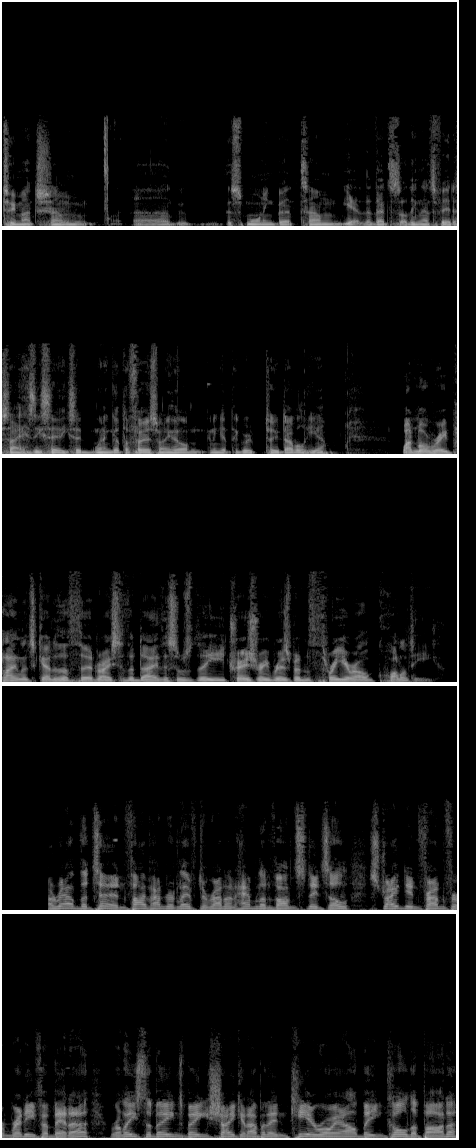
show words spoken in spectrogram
too much um, uh, this morning, but um, yeah, that's I think that's fair to say. As he said, he said when he got the first one, he thought, I'm going to get the Group 2 double here. One more replay. Let's go to the third race of the day. This was the Treasury Brisbane three year old quality. Around the turn, 500 left to run and Hamlet von Schnitzel straight in front from Ready for Better. Release the Beans being shaken up and then Kia Royale being called upon.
